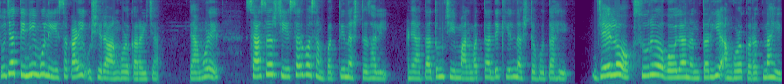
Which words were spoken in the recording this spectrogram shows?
तुझ्या तिन्ही मुली सकाळी उशिरा आंघोळ करायच्या. त्यामुळे सासरची सर्व संपत्ती नष्ट झाली आणि आता तुमची मालमत्ता देखील नष्ट होत आहे. जे लोक सूर्य उगवल्यानंतरही आंघोळ करत नाहीत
